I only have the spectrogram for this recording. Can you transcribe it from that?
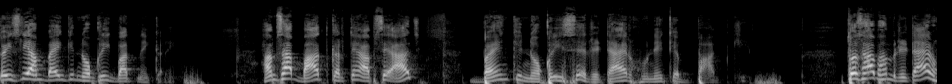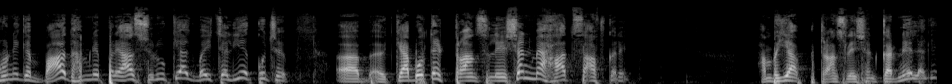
तो इसलिए हम बैंक की नौकरी की बात नहीं करेंगे। हम साहब, बात करते हैं आपसे आज बैंक की नौकरी से रिटायर होने के बाद की। तो साहब हम रिटायर होने के बाद हमने प्रयास शुरू किया कि भाई चलिए कुछ आ, क्या बोलते हैं ट्रांसलेशन में हाथ साफ़ करें। हम भैया ट्रांसलेशन करने लगे।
